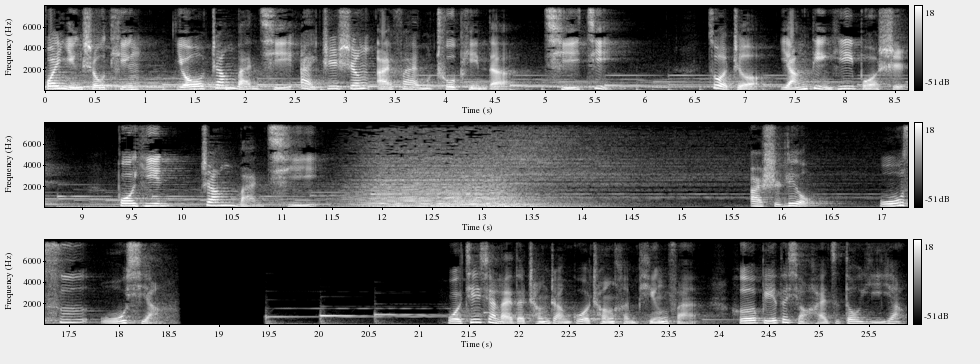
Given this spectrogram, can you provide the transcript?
欢迎收听由张晚琪爱之声 FM 出品的《奇迹》，作者杨定一博士，播音张晚琪。二十六，无思无想。我接下来的成长过程很平凡，和别的小孩子都一样，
